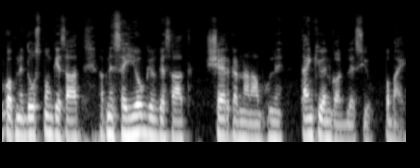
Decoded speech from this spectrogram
को अपने दोस्तों के साथ, अपने सहयोगियों के साथ शेयर करना ना भूलें। Thank you and God bless you bye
